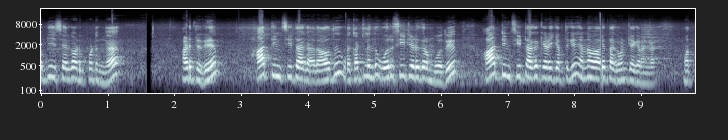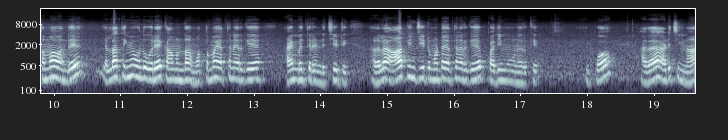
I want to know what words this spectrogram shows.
எப்படி சேர்க்கோ அப்படி போட்டுங்க அடுத்தது ஆர்டின் சீட்டாக அதாவது இந்த கட்டிலேருந்து ஒரு சீட் எடுக்கிற போது ஆர்டின் சீட்டாக கிடைக்கிறதுக்கு என்ன வகை தகவல்னு கேட்குறாங்க மொத்தமாக வந்து எல்லாத்துக்குமே வந்து ஒரே காமன் தான். மொத்தமாக எத்தனை இருக்குது ஐம்பத்தி ரெண்டு சீட்டு அதில் ஆர்டின் சீட்டு மட்டும் எத்தனை இருக்குது பதிமூணு இருக்குது இப்போது அதை அடிச்சிங்கன்னா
